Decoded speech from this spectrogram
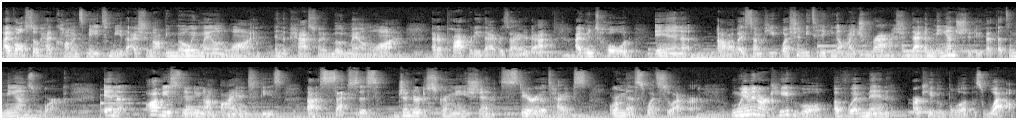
I've also had comments made to me that I should not be mowing my own lawn in the past when I've mowed my own lawn at a property that I resided at. I've been told in uh, by some people I shouldn't be taking out my trash, that a man should do that. That's a man's work. And obviously, I do not buy into these uh, sexist, gender discrimination, stereotypes, or myths whatsoever women are capable of what men are capable of as well.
